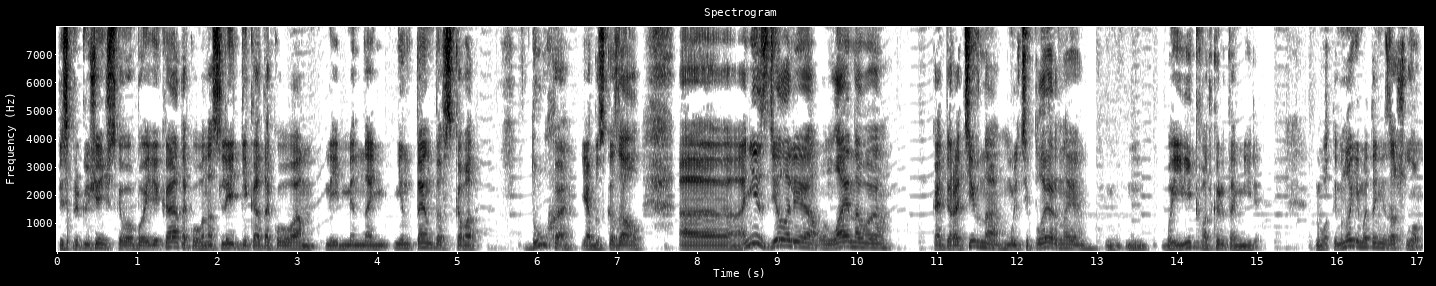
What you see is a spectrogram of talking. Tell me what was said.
без приключенческого боевика, такого наследника, такого именно нинтендовского духа, я бы сказал, э, они сделали онлайновый, кооперативно, мультиплеерный боевик в открытом мире. Вот, и многим это не зашло.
